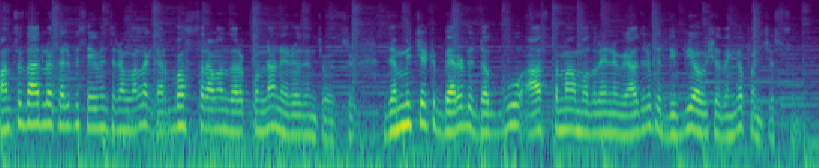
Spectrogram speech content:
పంచదారలో కలిపి సేవించడం వల్ల గర్భస్రావం జరగకుండా నిరోధించవచ్చు. జమ్మి చెట్టు బెరడు దగ్గు ఆస్తమా మొదలైన వ్యాధులకు దివ్య ఔషధంగా పనిచేస్తుంది.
